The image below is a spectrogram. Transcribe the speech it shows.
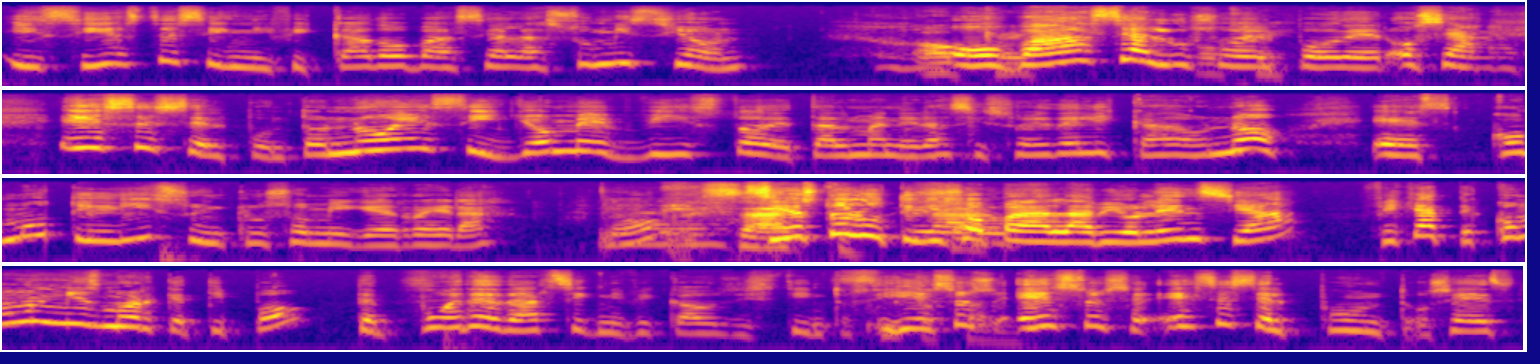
y si este significado va hacia la sumisión o va hacia el uso del poder. O sea, ese es el punto. No es si yo me visto de tal manera, si soy delicada o no. Es cómo utilizo incluso mi guerrera ¿no? Exacto. Si esto lo utilizo Claro. para la violencia, fíjate, como un mismo arquetipo te puede dar significados distintos. Sí, y eso es, eso es, ese es el punto. O sea, es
